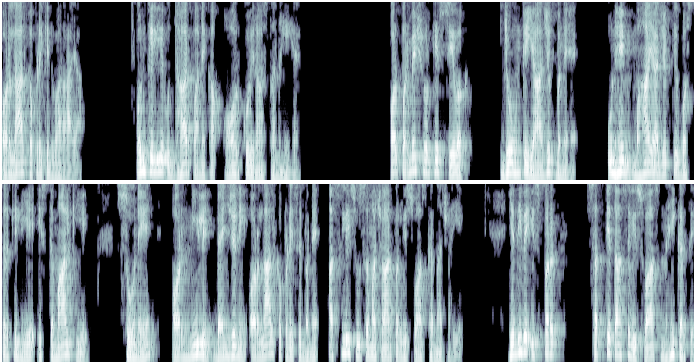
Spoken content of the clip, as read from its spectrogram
और लाल कपड़े के द्वारा आया। उनके लिए उद्धार पाने का और कोई रास्ता नहीं है। और परमेश्वर के सेवक, जो उनके याजक बने हैं, उन्हें महायाजक के वस्त्र के लिए इस्तेमाल किए, सोने और नीले व्यंजनी और लाल कपड़े से बने असली सुसमाचार पर विश्वास करना चाहिए। यदि वे इस पर सत्यता से विश्वास नहीं करते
